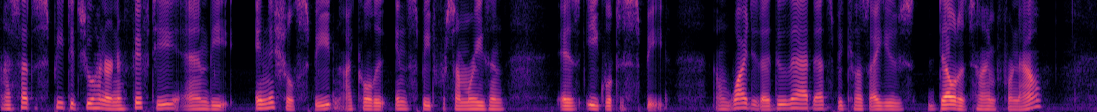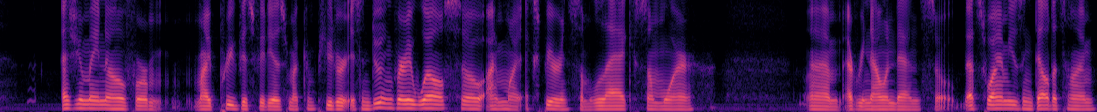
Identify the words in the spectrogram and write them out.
I set the speed to 250, and the initial speed, I called it in speed for some reason, is equal to speed. And why did I do that? That's because I use delta time for now. As you may know from my previous videos, my computer isn't doing very well, so I might experience some lag somewhere um, every now and then. So that's why I'm using delta time,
